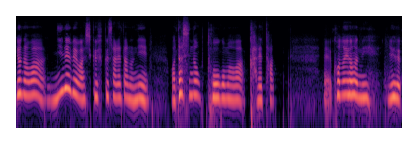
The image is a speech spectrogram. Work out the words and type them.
ヨナはニネベは祝福されたのに私の遠駒は枯れた。このように言う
